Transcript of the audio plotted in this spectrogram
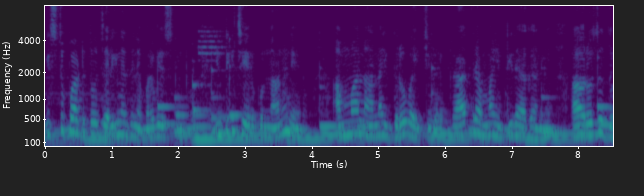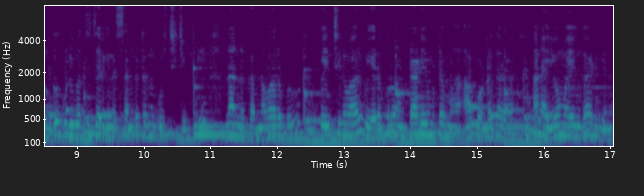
విస్తుపాటుతో జరిగినది నెమరవేసుకుంటూ ఇంటికి చేరుకున్నాను నేను. అమ్మ నాన్న ఇద్దరూ వైద్యులే. రాత్రి అమ్మ ఇంటి రాగానే ఆ రోజు దుర్గ గుడి వద్ద జరిగిన సంఘటన గురించి చెప్పి నన్ను కన్నవారొకరు పెంచిన వారు వేరొకరు అంటాడేమిటమ్మా ఆ కొండధర అని అయోమయంగా అడిగాను.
